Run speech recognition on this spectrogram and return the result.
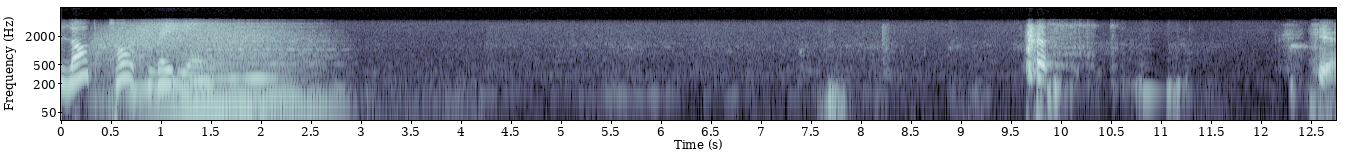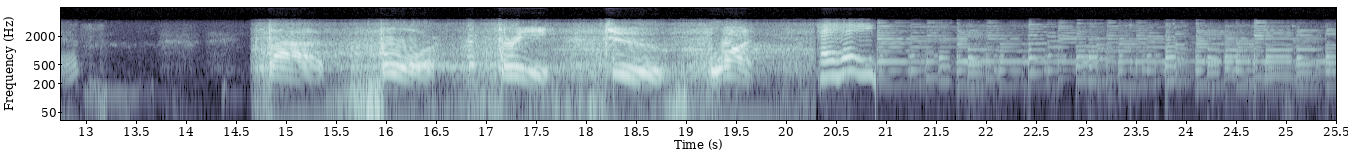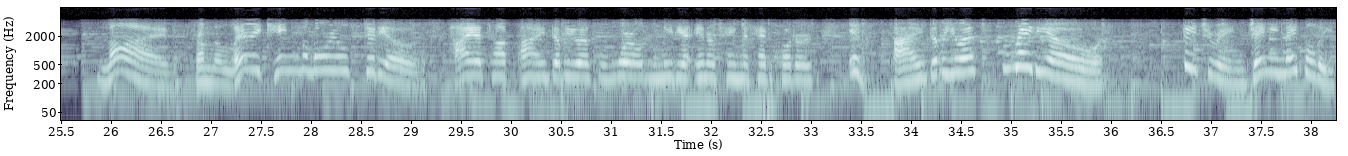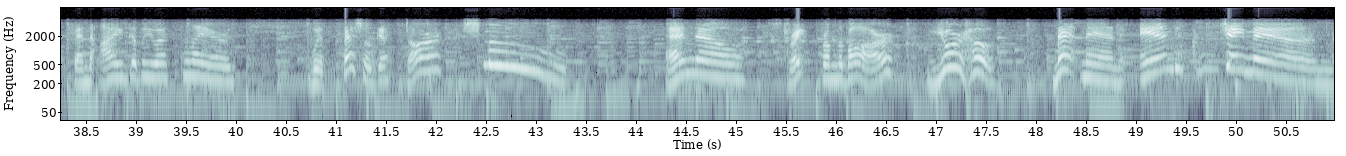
Blog Talk Radio. Atop IWS World Media Entertainment Headquarters, it's IWS Radio. Featuring Jamie Mapleleaf and IWS Players, with special guest star Shmoo. And now, straight from the bar, your hosts, Matt Man and J Man.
